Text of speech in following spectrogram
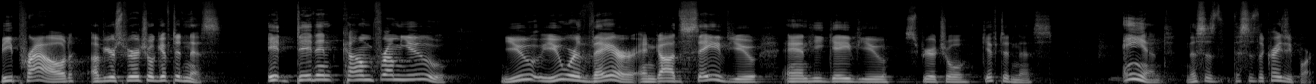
be proud of your spiritual giftedness. It didn't come from you. You, you were there, and God saved you, and He gave you spiritual giftedness. And this is, this is the crazy part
